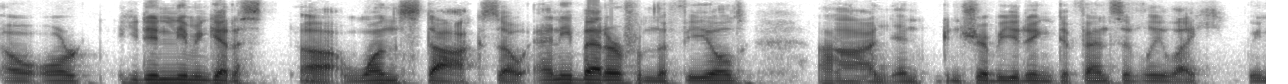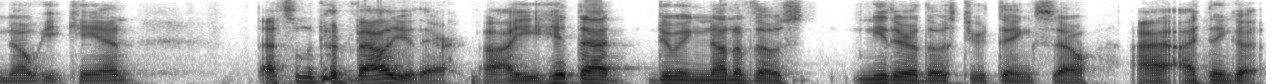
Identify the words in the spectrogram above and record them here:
or, or he didn't even get a uh, one stock. So any better from the field uh, and contributing defensively like we know he can, that's some good value there. Uh, he hit that doing none of those, neither of those two things. So I, I think a,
